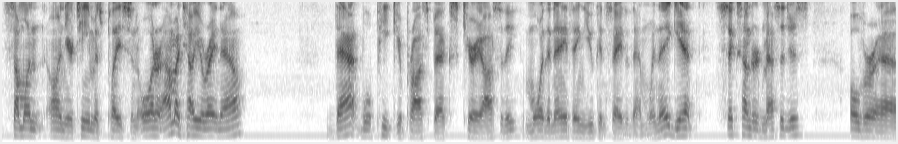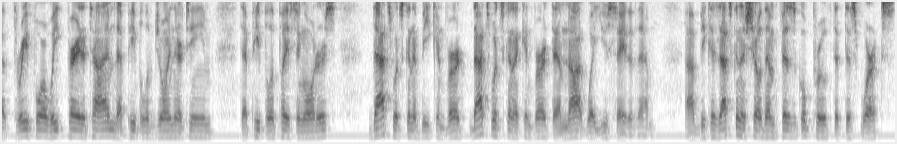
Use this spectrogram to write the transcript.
someone on your team has placed an order. I'm going to tell you right now, that will pique your prospects' curiosity more than anything you can say to them. When they get 600 messages over a three, four week period of time that people have joined their team, that people are placing orders, that's what's going to be convert. That's what's going to convert them, not what you say to them, uh, because that's going to show them physical proof that this works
